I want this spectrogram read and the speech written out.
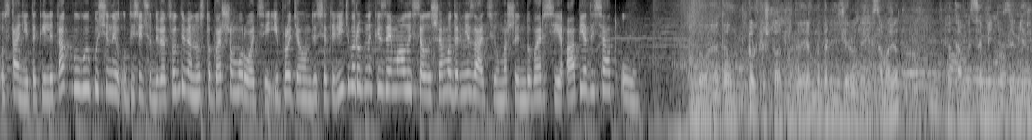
Останній такий літак був випущений у 1991 році, і протягом десятиліть виробники займалися лише модернізацією машин до версії А-50У. Ну, это только что модернизированный самолет. А Там заменен, заменен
